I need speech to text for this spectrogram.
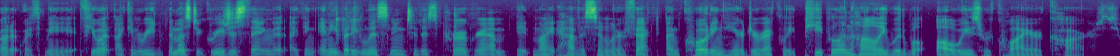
brought it with me. If you want, I can read the most egregious thing that I think anybody listening to this program, it might have a similar effect. I'm quoting here directly People in Hollywood will always require cars.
